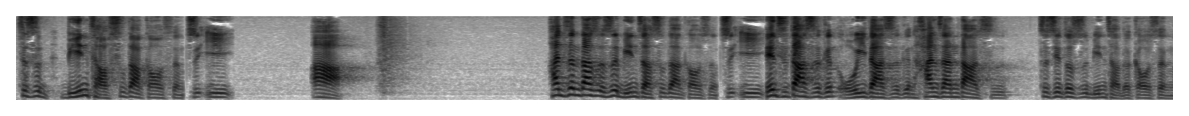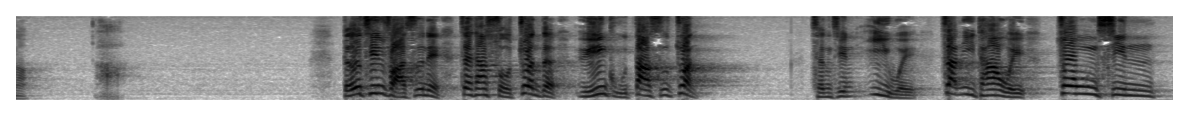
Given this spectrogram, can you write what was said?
这是明朝四大高僧之一啊。憨山大师是明朝四大高僧之一，莲池大师跟蕅益大师跟憨山大师，这些都是明朝的高僧啊啊。德清法师呢，在他所撰的《云谷大师传》。曾经誉为赞誉他为中心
